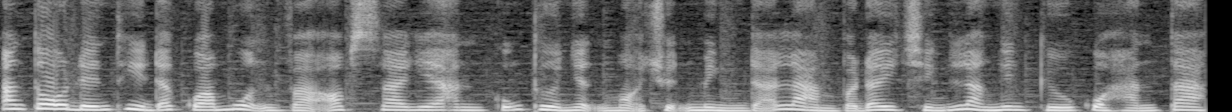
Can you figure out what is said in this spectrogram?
Anto đến thì đã quá muộn và Obsidian cũng thừa nhận mọi chuyện mình đã làm và đây chính là nghiên cứu của hắn ta.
